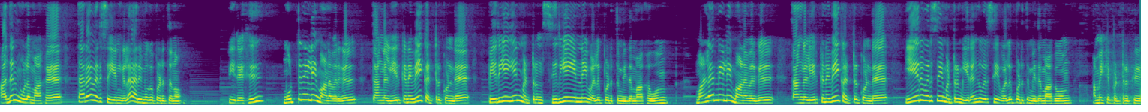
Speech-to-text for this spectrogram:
அதன் மூலமாக தரவரிசை எண்களை அறிமுகப்படுத்தணும். பிறகு மொட்டுநிலை மாணவர்கள் தாங்கள் ஏற்கனவே கற்றுக்கொண்ட பெரிய எண் மற்றும் சிறிய எண்ணை வலுப்படுத்தும் விதமாகவும் மலர்நிலை மாணவர்கள் தாங்கள் ஏற்கனவே கற்றுக்கொண்ட ஏறு வரிசை மற்றும் இறங்கு வரிசையை வலுப்படுத்தும் விதமாகவும் அமைக்கப்பட்டிருக்கு.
